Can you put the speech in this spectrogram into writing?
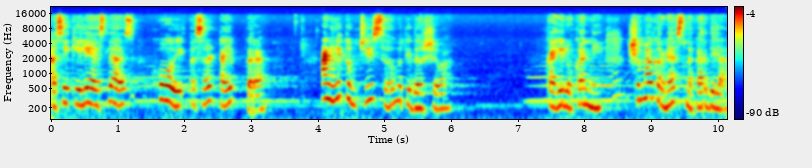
असे केले असल्यास होय असं टाईप करा आणि तुमची सहमती दर्शवा. काही लोकांनी क्षमा करण्यास नकार दिला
